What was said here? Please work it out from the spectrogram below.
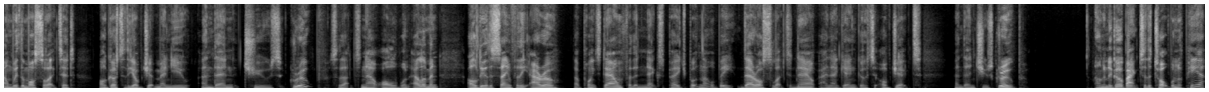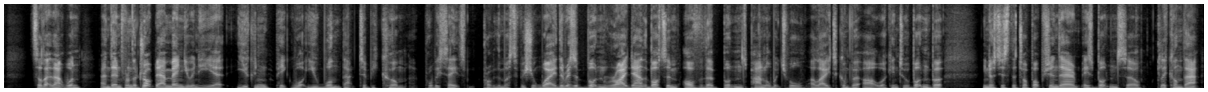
And with them all selected, I'll go to the object menu and then choose group. So that's now all one element. I'll do the same for the arrow that points down for the next page button that will be. They're all selected now and again go to object and then choose group. I'm going to go back to the top one up here, select that one, and then from the drop down menu in here, you can pick what you want that to become. I'd probably say it's probably the most efficient way. There is a button right down at the bottom of the buttons panel, which will allow you to convert artwork into a button, but you notice the top option there is buttons. So click on that.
